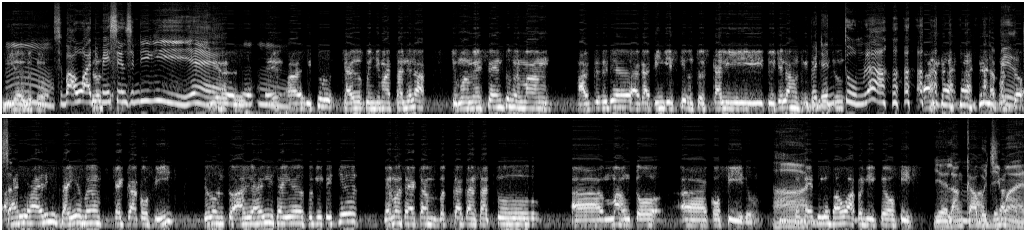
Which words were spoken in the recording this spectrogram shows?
Ya Hmm, betul. Sebab awak ada So, mesin sendiri, ya. Ya, saya, uh, itu cara penjimatan dia lah. Cuma mesin tu memang harga dia agak tinggi sikit untuk sekali tu je lah untuk. Berdentum lah. Tapi untuk hari-hari saya memang pegang kopi. So untuk hari-hari saya pergi kerja, memang saya akan bekalkan satu uh, mak untuk uh, kopi tu. Ah. So saya boleh bawa pergi ke office. Ya langkah Hmm. berjimat.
